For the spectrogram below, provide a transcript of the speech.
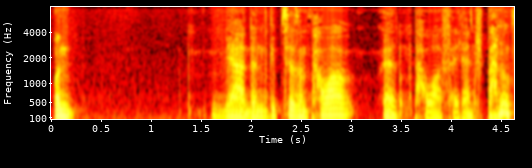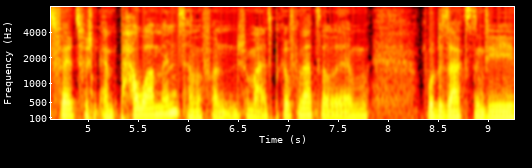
Und ja, dann gibt es ja so ein Power, äh, Powerfeld, ein Spannungsfeld zwischen Empowerment, haben wir von, schon mal als Begriff gesagt, so, ähm, wo du sagst irgendwie,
